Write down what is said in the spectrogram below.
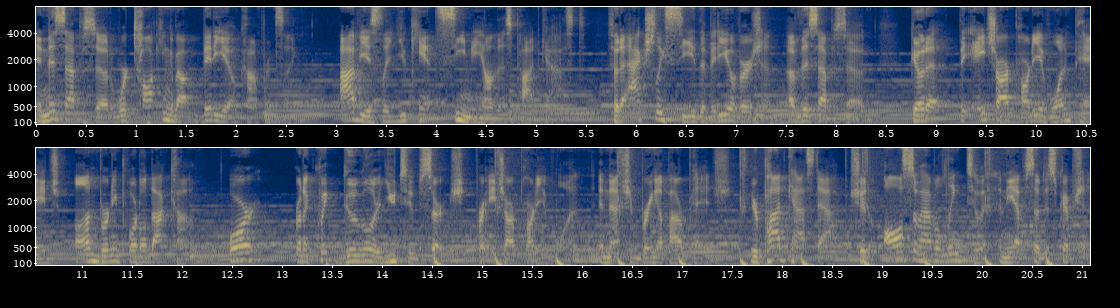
in this episode, we're talking about video conferencing. Obviously, you can't see me on this podcast. So, to actually see the video version of this episode, go to the HR Party of One page on bernieportal.com or run a quick Google or YouTube search for HR Party of One, and that should bring up our page. Your podcast app should also have a link to it in the episode description.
